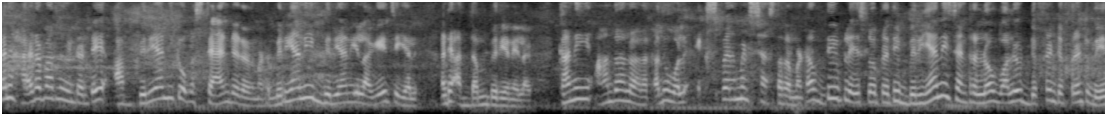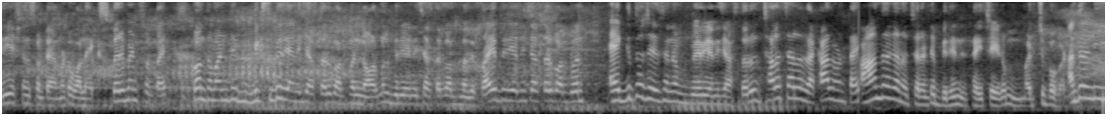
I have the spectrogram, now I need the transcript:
కానీ హైదరాబాద్లో ఏంటంటే ఆ బిర్యానీకి ఒక స్టాండర్డ్ అనమాట బిర్యానీ బిర్యానీ లాగే చేయాలి. అంటే ఆ దమ్ బిర్యానీ లాగా. కానీ ఆంధ్రాలో అలా కాదు. వాళ్ళు ఎక్స్పెరిమెంట్స్ చేస్తారనమాట ప్రతి ప్లేస్లో ప్రతి బిర్యానీ సెంటర్లో వాళ్ళు డిఫరెంట్ డిఫరెంట్ వేరియేషన్స్ ఉంటాయి అనమాట వాళ్ళ ఎక్స్పెరిమెంట్స్ ఉంటాయి. కొంతమంది మిక్స్ బిర్యానీ చేస్తారు. కొంతమంది నార్మల్ బిర్యానీ చేస్తారు. కొంతమంది ఫ్రై బిర్యానీ చేస్తారు. కొంతమంది ఎగ్తో చేసిన బిర్యానీ చేస్తారు. చాలా చాలా రకాలు ఉంటాయి. ఆంధ్ర వచ్చారంటే బిర్యానీ ట్రై చేయడం మర్చిపోకండి. అంతే ఈ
